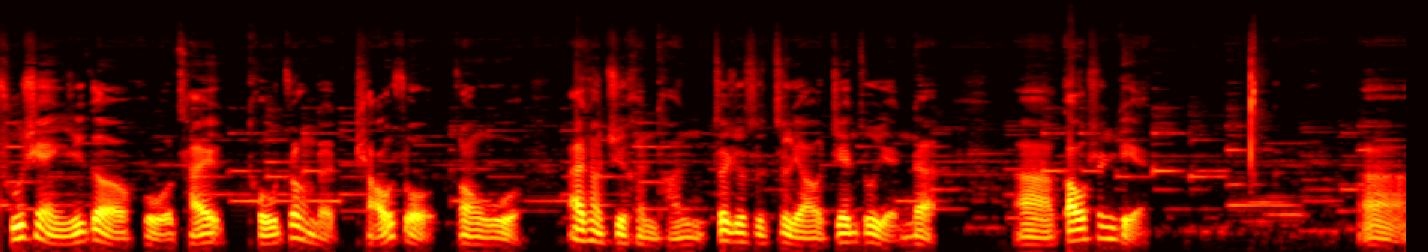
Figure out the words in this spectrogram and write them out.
出现一个火柴头状的条索状物，按上去很疼，这就是治疗肩周炎的啊高深点啊。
